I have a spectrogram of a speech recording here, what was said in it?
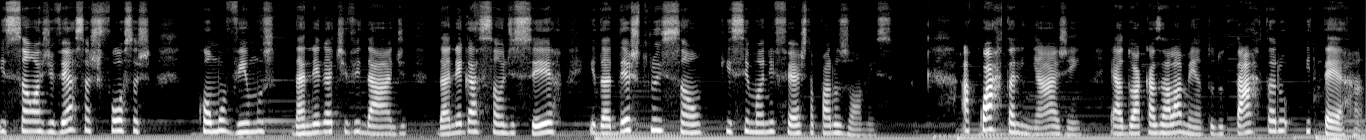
e são as diversas forças como vimos, da negatividade, da negação de ser e da destruição que se manifesta para os homens. A quarta linhagem é a do acasalamento do Tártaro e Terra.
